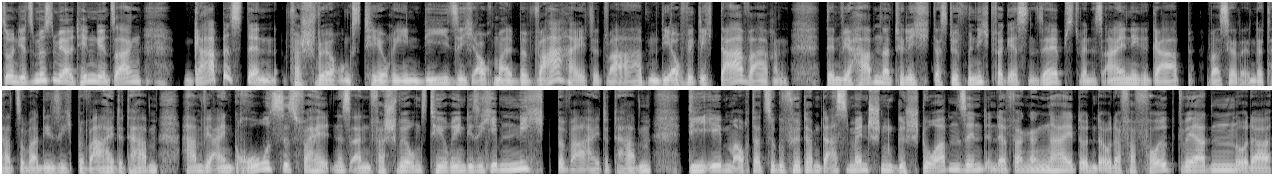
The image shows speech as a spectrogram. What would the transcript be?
So, und jetzt müssen wir halt hingehen und sagen, gab es denn Verschwörungstheorien, die sich auch mal bewahrheitet haben, die auch wirklich da waren? Denn wir haben natürlich, das dürfen wir nicht vergessen, selbst wenn es einige gab, was ja in der Tat so war, die sich bewahrheitet haben, haben wir ein großes Verhältnis an Verschwörungstheorien, die sich eben nicht bewahrheitet haben, die eben auch dazu geführt haben, dass Menschen gestorben sind in der Vergangenheit und, oder verfolgt werden oder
